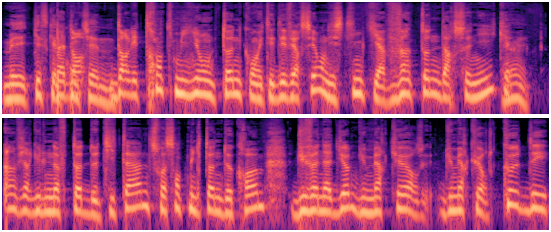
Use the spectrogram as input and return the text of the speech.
mais qu'est-ce qu'elles bah, contiennent? Dans les 30 millions de tonnes qui ont été déversées, on estime qu'il y a 20 tonnes d'arsenic. 1,9 tonnes de titane, 60 000 tonnes de chrome, du vanadium, du mercure, du mercure, que des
